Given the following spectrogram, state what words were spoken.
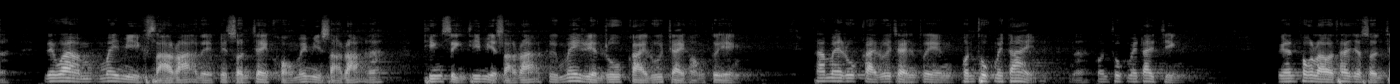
นะเรียกว่าไม่มีสาระเลยไปสนใจของไม่มีสาระนะทิ้งสิ่งที่มีสาระคือไม่เรียนรู้กายรู้ใจของตัวเอง ถ้าไม่รู้กายรู้ใจของตัวเองพ้นทุกข์ไม่ได้นะพ้นทุกข์ไม่ได้จริงเพราะฉะนั้นพวกเราถ้าจะสนใจ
